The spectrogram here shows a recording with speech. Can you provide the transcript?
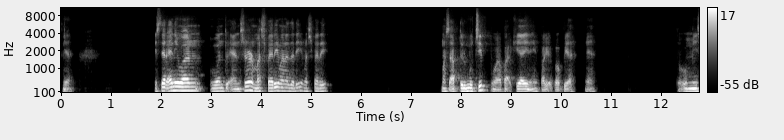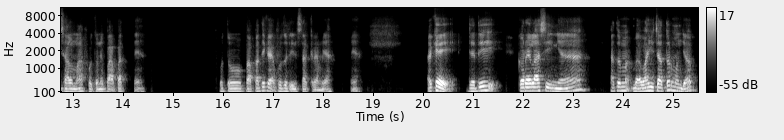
Ya. Is there anyone want to answer? Mas Ferry mana tadi? Mas Ferry? Mas Abdul Mujib, wah Pak Kiai ini pakai kopiah ya. Tuh Umi Salma fotonya papat ya. Foto papat ini kayak foto di Instagram ya. ya. Oke, jadi korelasinya atau Mbak Wahyu Catur mau jawab?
